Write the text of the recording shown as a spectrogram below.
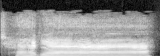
Ta-da!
